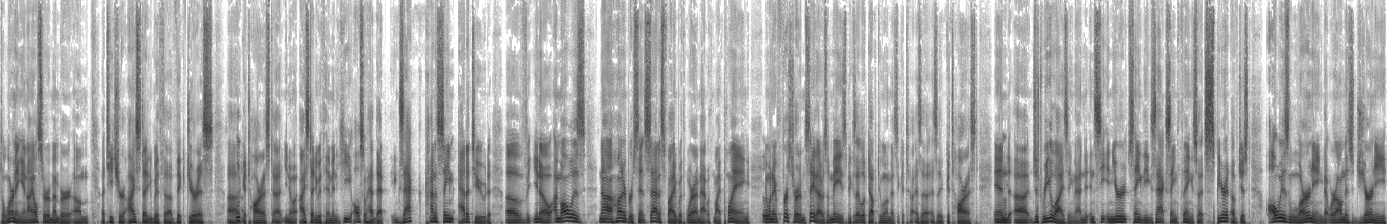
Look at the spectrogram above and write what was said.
to learning. And I also remember um, a teacher I studied with, uh, Vic Juris, uh, mm-hmm. guitarist. Uh, you know, I studied with him, and he also had that exact kind of same attitude of you know I'm always not 100% satisfied with where I'm at with my playing. Mm-hmm. And when I first heard him say that, I was amazed because I looked up to him as a guitar as a as a guitarist, and mm-hmm. uh, just realizing that and, and see and you're saying the exact same thing. So that spirit of just always learning that we're on this journey,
